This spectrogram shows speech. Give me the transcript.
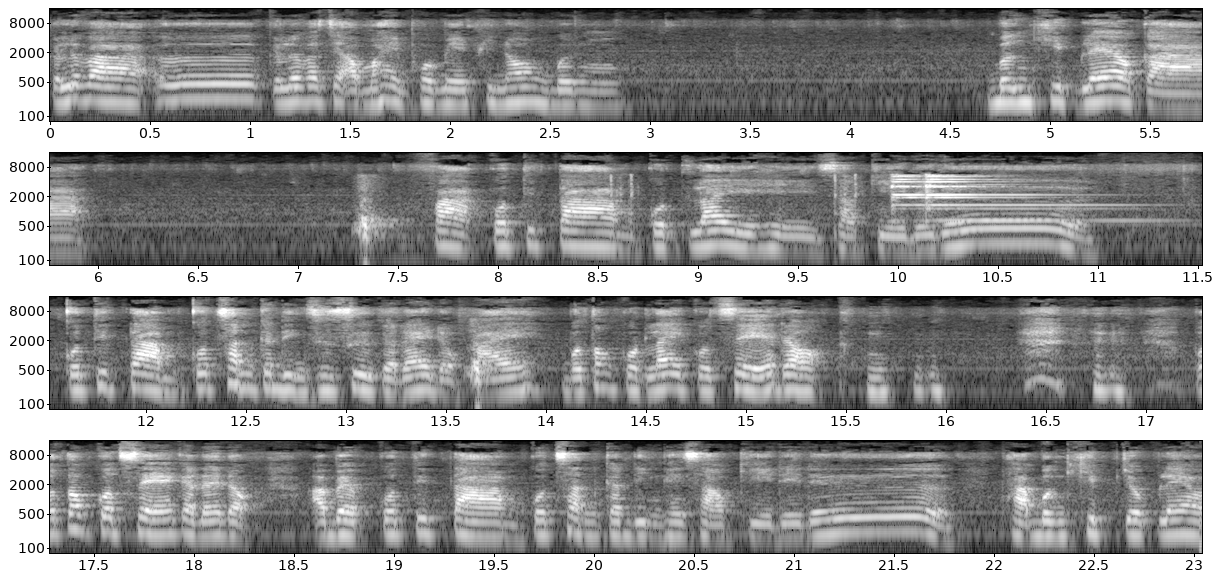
ก็เลยว่า เออ ก็เลยว่าจะเอามาให้พ่อแม่พี่น้องเบิงเบิงคลิปแล้วกะฝากกดติดตามกดไลค์ให้สาวเกีด้วยเด้อกดติดตามกดสั่นกระดิ่งซื่อๆก็ได้ดอกไปบ่ต้องกดไลค์กดแชร์ดอก บ่ต้องกดแชร์ก็ได้ดอก เอาแบบกดติดตาม กดสั่นกระดิ่งให้สาวกีได้เด้อ ถ้าเบิ่งคลิปจบแล้ว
